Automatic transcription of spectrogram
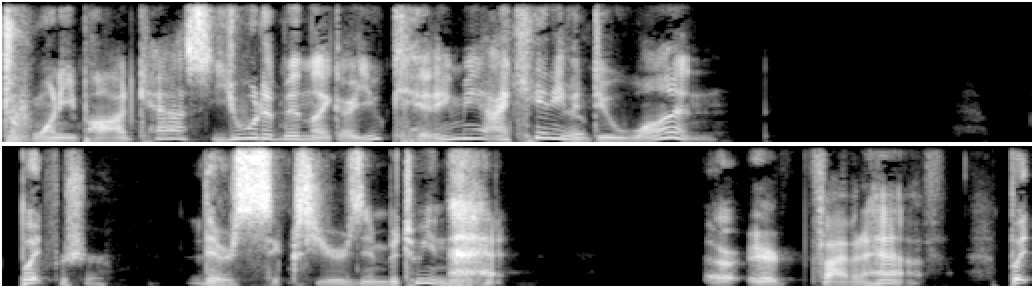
20 podcasts, you would have been like, Are you kidding me? I can't even do one. But for sure. there's six years in between that, or, or five and a half. But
